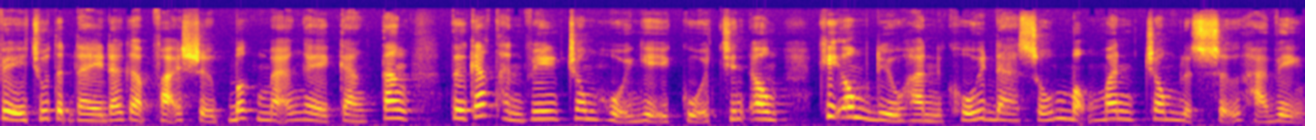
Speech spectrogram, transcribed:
Vị chủ tịch này đã gặp phải sự bất mãn ngày càng tăng từ các thành viên trong hội nghị của chính ông khi ông điều hành khối đa số mỏng manh trong lịch sử Hạ viện.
